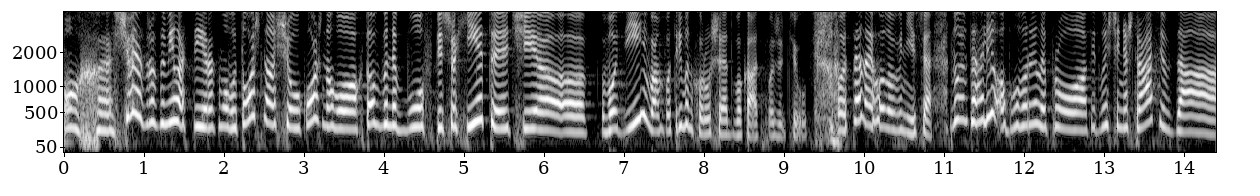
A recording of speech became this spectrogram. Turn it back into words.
Ох, е, що я зрозуміла з цієї розмови точно, що у кожного, хто б ви не був пішохід е, чи е, водій, вам потрібен хороший адвокат по життю. Оце найголовніше. Ну і взагалі обговорили про підвищення штрафів за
